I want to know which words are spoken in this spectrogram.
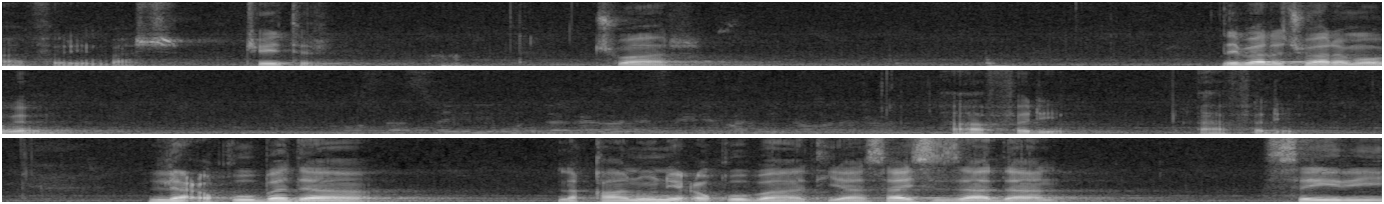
ئافەرین باش چیتر چوار دەی با لە چوارەمەوە بێم ئافەرین ئافەرین لە عقوبەدا لە قانونی عقوبات یاسای سزادان سەیری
